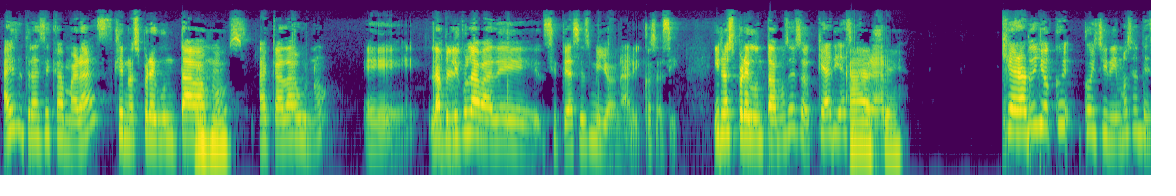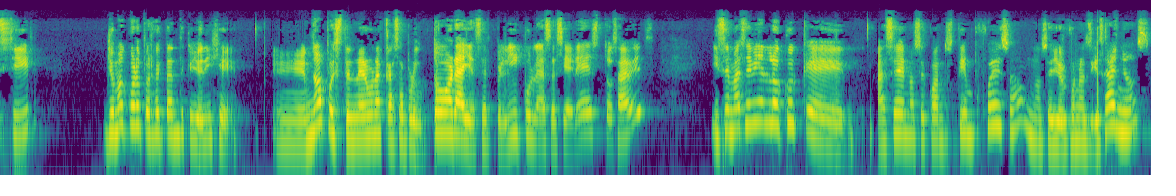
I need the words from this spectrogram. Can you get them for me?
Hay detrás de cámaras que nos preguntábamos a cada uno. Eh, la película va de si te haces millonario y cosas así. Y nos preguntamos eso, ¿qué harías? Ah, Gerardo? Gerardo y yo coincidimos en decir, yo me acuerdo perfectamente que yo dije, eh, no, pues tener una casa productora y hacer películas, hacer esto, ¿sabes? Y se me hace bien loco que hace no sé cuántos tiempo fue eso, no sé, yo creo unos 10 años,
